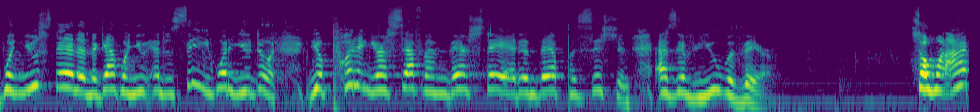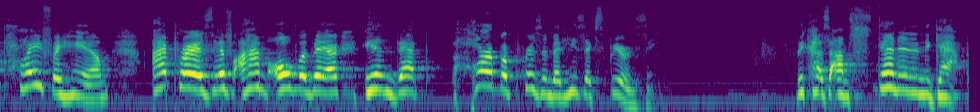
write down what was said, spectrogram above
when you stand in the gap, when you intercede, what are you doing? You're putting yourself in their stead, in their position, as if you were there. So when I pray for him, I pray as if I'm over there in that harbor prison that he's experiencing. Because I'm standing in the gap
